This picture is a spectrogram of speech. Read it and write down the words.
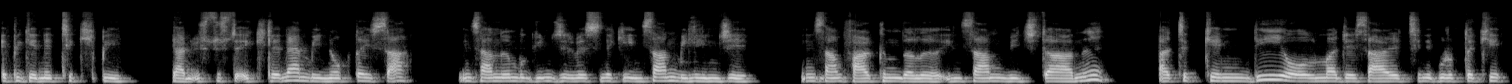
epigenetik bir yani üst üste eklenen bir noktaysa insanlığın bugün zirvesindeki insan bilinci insan farkındalığı, insan vicdanı artık kendi olma cesaretini gruptaki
